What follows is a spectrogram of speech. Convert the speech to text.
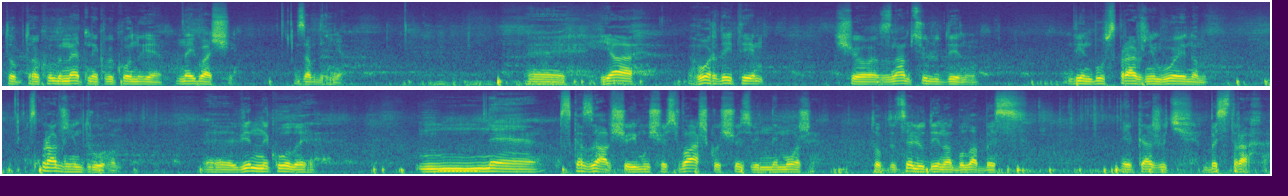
тобто кулеметник виконує найважчі завдання. Е, Я гордий тим, що знав цю людину. Він був справжнім воїном, справжнім другом. Е, Він ніколи не сказав, що йому щось важко, щось він не може. Тобто ця людина була без, як кажуть, без страха,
